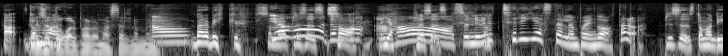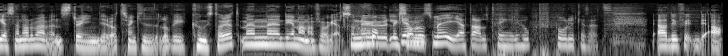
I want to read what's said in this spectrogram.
Ja, Jag är de så har dålig på de här ställena. Men... Ja. Barabiku som jag precis de sa. Har, aha, ja, precis. Så nu är det tre ställen på en gata då? Precis, de har det. Sen har de även Stranger och Tranquilo vid Kungstorget. Men eh, det är en annan fråga. Så nu Chocken liksom, hos mig att allt hänger ihop på olika sätt. ja, det, ja,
